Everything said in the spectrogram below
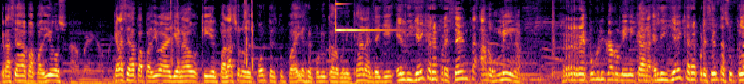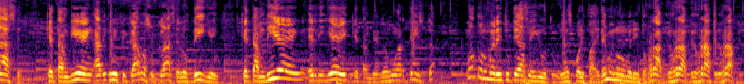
Gracias a Papá Dios. Amén, amén. Gracias a Papá Dios ha llenado aquí el Palacio de los Deportes de tu país, República Dominicana. El DJ, el DJ que representa a los Minas, República Dominicana. El DJ que representa a su clase, que también ha dignificado a su clase, los DJs. Que también el DJ, que también es un artista, ¿Cuántos numeritos te hacen en YouTube y en Spotify? Deme unos numeritos, rápido, rápido, rápido, rápido.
